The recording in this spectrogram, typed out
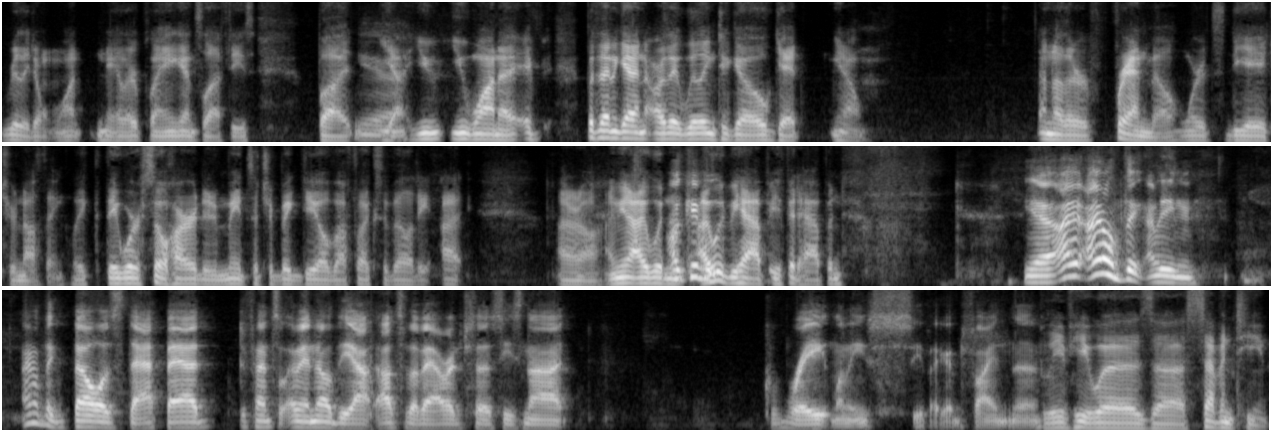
really don't want Naylor playing against lefties. But yeah, yeah you you want to. But then again, are they willing to go get you know another Franmil where it's DH or nothing? Like they worked so hard and made such a big deal about flexibility. I I don't know. I mean, I wouldn't. I would be happy if it happened. Yeah, I, I don't think. I mean, I don't think Bell is that bad defensively. I mean, I know the outside of average says he's not great. Let me see if I can find the. I believe he was uh, 17th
